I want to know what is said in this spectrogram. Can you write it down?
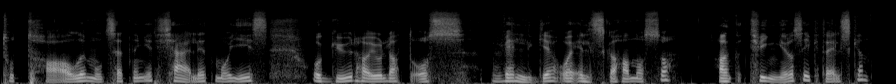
totale motsetninger. Kjærlighet må gis. Og Gud har jo latt oss velge å elske Han også. Han tvinger oss ikke til å elske Han.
